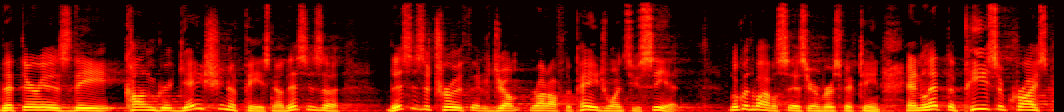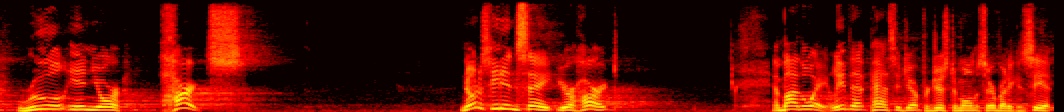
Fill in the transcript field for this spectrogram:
that there is the congregation of peace. Now, this is a this is a truth that'll jump right off the page once you see it. Look what the Bible says here in verse 15. And let the peace of Christ rule in your hearts. Notice he didn't say your heart and by the way, leave that passage up for just a moment so everybody can see it.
